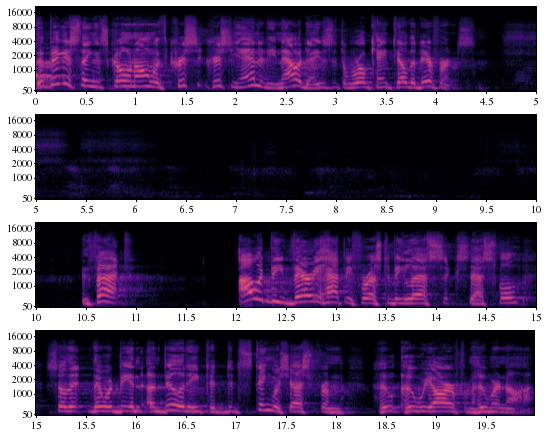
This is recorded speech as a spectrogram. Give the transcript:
The biggest thing that's going on with Christianity nowadays is that the world can't tell the difference. In fact, I would be very happy for us to be less successful so that there would be an ability to distinguish us from who, who we are from who we're not.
